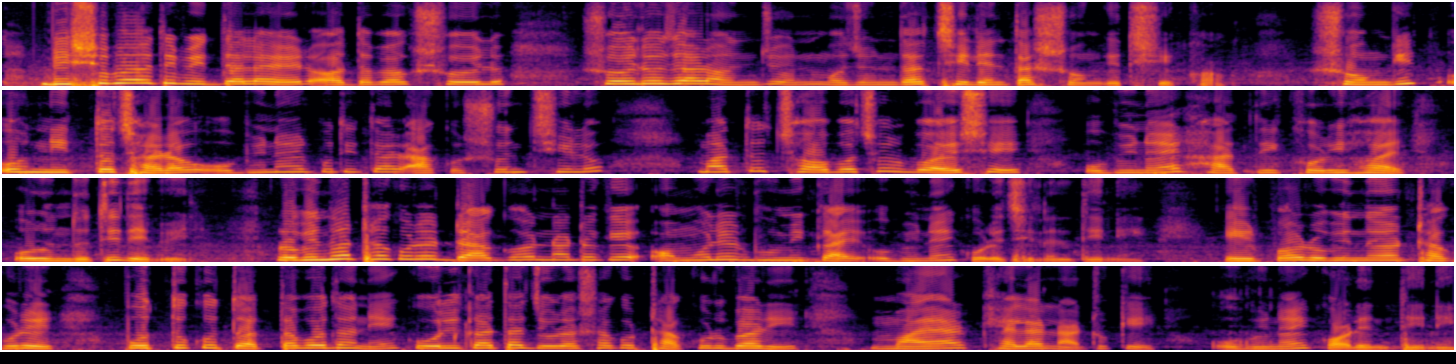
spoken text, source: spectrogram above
বিশ্বভারতী বিদ্যালয়ের অধ্যাপক শৈল শৈলজা রঞ্জন মজুমদার ছিলেন তার সংগীত শিক্ষক। সংগীত ও নৃত্য ছাড়াও অভিনয়ের প্রতি তার আকর্ষণ ছিল। মাত্র ছ বছর বয়সে অভিনয়ের হাতড়িখড়ি হয় অরুন্ধতী দেবীর রবীন্দ্রনাথ ঠাকুরের ডাকঘর নাটকে অমলের ভূমিকায় অভিনয় করেছিলেন তিনি। এরপর রবীন্দ্রনাথ ঠাকুরের প্রত্যক্ষ তত্ত্বাবধানে কলকাতা জোড়াসাগর ঠাকুর বাড়ির মায়ার খেলা নাটকে অভিনয় করেন তিনি।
